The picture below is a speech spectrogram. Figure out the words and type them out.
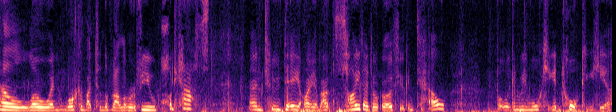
Hello and welcome back to the Valor Review podcast. And today I am outside. I don't know if you can tell, but we're going to be walking and talking here.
